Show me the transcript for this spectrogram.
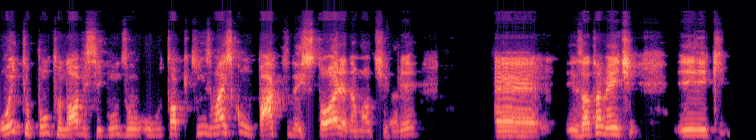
8,9 segundos, o, o, top 15 mais compacto da história da MotoGP. É, exatamente. E o que,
